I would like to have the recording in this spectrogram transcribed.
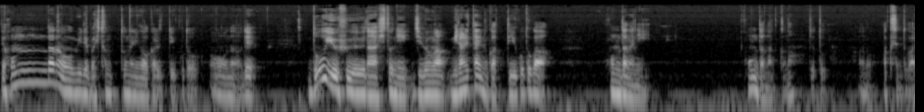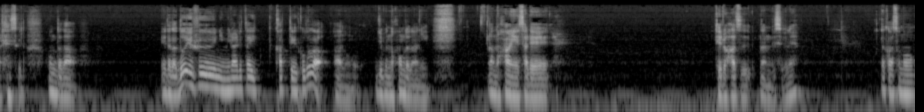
で本棚を見れば人と何が分かるっていうことなのでどういうふうな人に自分は見られたいのかっていうことが本棚に本棚かな？ちょっとあのアクセントがあれですけど本棚。えだからどういうふうに見られたいかっていうことがあの自分の本棚にあの反映されてるはずなんですよね。だからその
